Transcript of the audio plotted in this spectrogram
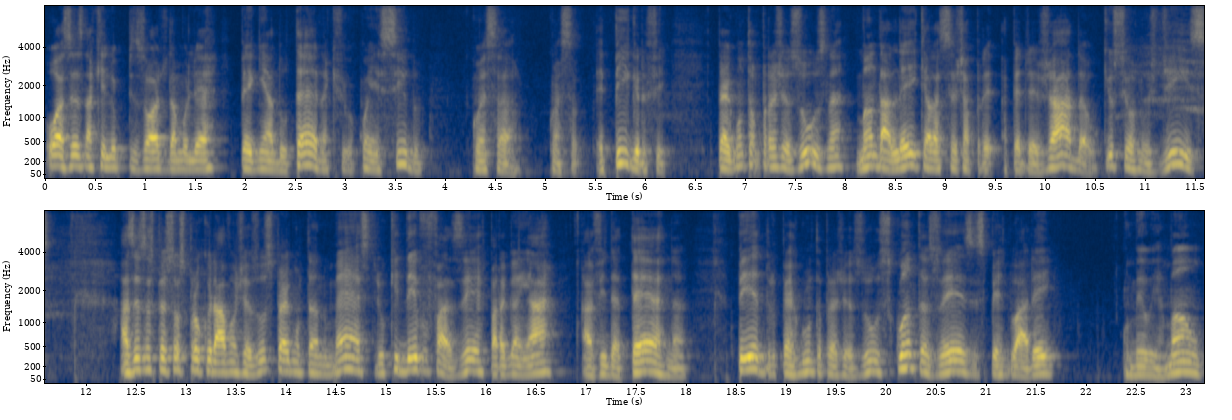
Ou às vezes naquele episódio da mulher pega em adultério, né, que ficou conhecido, com essa, com essa epígrafe, perguntam para Jesus, né? Manda a lei que ela seja apedrejada, o que o Senhor nos diz? Às vezes as pessoas procuravam Jesus perguntando, mestre, o que devo fazer para ganhar a vida eterna? Pedro pergunta para Jesus, quantas vezes perdoarei o meu irmão?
